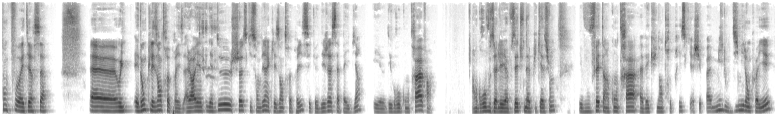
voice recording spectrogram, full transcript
on pourrait dire ça. Euh, oui, et donc les entreprises. Alors il y, a, deux choses qui sont bien avec les entreprises, c'est que déjà ça paye bien et euh, des gros contrats. Enfin, en gros vous allez, vous êtes une application et vous faites un contrat avec une entreprise qui a je sais pas 1000 ou 10 000 employés.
